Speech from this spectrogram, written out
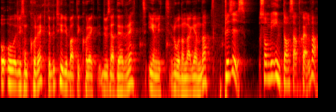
Och, och liksom korrekt, det betyder ju bara att det är korrekt, det vill säga att det är rätt enligt rådande agenda. Precis, som vi inte har satt själva.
